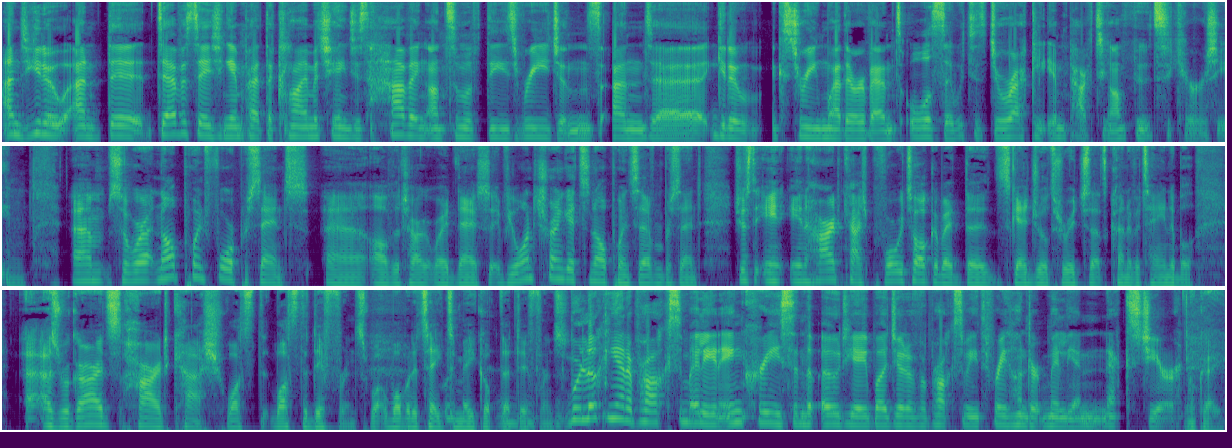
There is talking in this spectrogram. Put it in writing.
and you know and the devastating impact that climate change is having on some of these regions, and uh, you know extreme weather events also, which is directly impacting on food security. Um, so we're at 0.4% uh, of the target right now. So if you want to try and get to 0.7%, just in, in hard cash, before we talk about the schedule through which that's kind of attainable, as regards hard cash, what's the, what's the difference? What, what would it take to make up that difference? We're looking at approximately an increase in the ODA budget of approximately 300 million next year. Okay.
